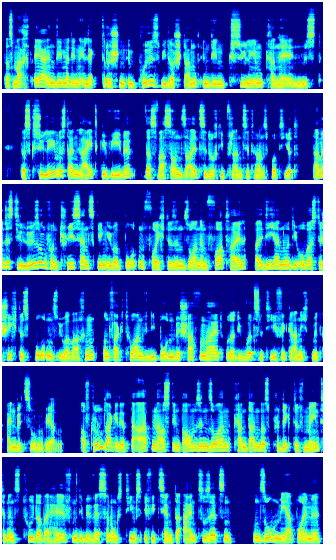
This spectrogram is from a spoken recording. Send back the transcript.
Das macht er, indem er den elektrischen Impulswiderstand in den Xylem-Kanälen misst. Das Xylem ist ein Leitgewebe, das Wasser und Salze durch die Pflanze transportiert. Damit ist die Lösung von TreeSense gegenüber Bodenfeuchte-Sensoren im Vorteil, weil die ja nur die oberste Schicht des Bodens überwachen und Faktoren wie die Bodenbeschaffenheit oder die Wurzeltiefe gar nicht mit einbezogen werden. Auf Grundlage der Daten aus den Baumsensoren kann dann das Predictive Maintenance Tool dabei helfen, die Bewässerungsteams effizienter einzusetzen und so mehr Bäume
